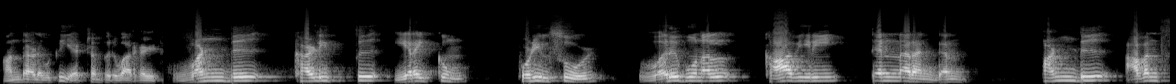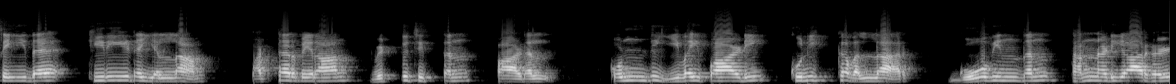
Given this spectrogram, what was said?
அந்த அளவுக்கு ஏற்றம் பெறுவார்கள். வண்டு கழித்து இறைக்கும் பொழில் சூழ் வருபுனல் காவிரி தென்னரங்கன். பண்டு அவன் செய்த கிரீட எல்லாம் பட்டர்பிரான் விட்டு சித்தன் பாடல். கொண்டு இவை பாடி குனிக்க வல்லார் கோவிந்தன் தன்னடியார்கள்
